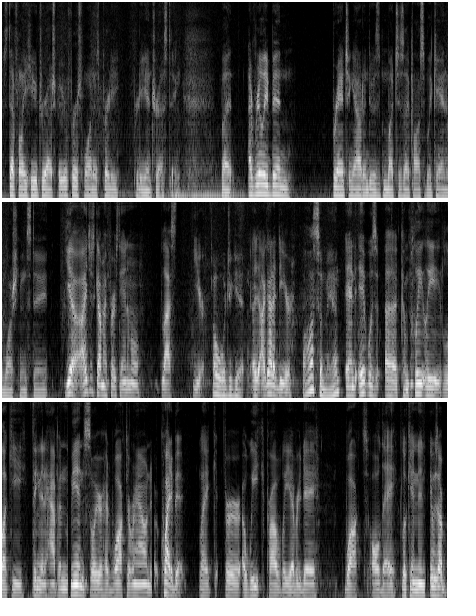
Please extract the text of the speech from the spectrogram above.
it's definitely a huge rush. But your first one is pretty pretty interesting. But I've really been branching out and do as much as I possibly can in Washington State. Yeah, I just got my first animal last year. Oh, what'd you get? I, I got a deer. Awesome, man. And it was a completely lucky thing that happened. Me and Sawyer had walked around quite a bit, like for a week probably every day. Walked all day looking, and it was our,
